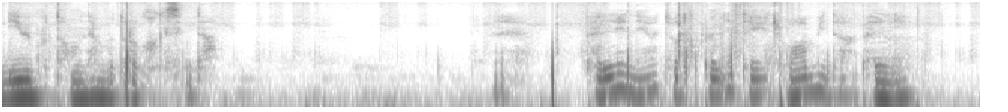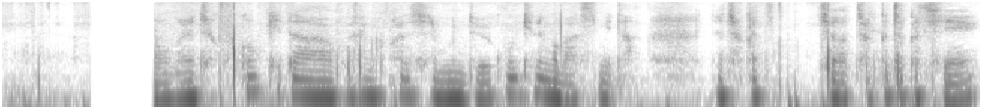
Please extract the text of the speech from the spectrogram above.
리뷰부터 한번 해보도록 하겠습니다. 네 벨리네요. 저도 벨리 되게 좋아합니다 벨리. 영상이 자꾸 끊기다고 생각하시는 분들 끊기는 거 맞습니다. 네 잠깐 제가 잠깐 잠깐씩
